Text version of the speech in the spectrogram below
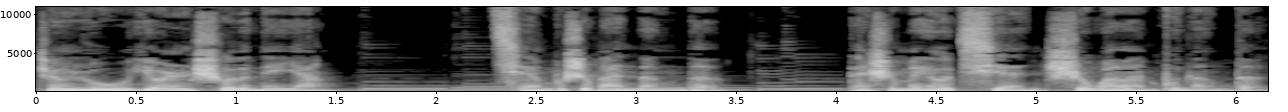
正如有人说的那样，钱不是万能的，但是没有钱是万万不能的。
